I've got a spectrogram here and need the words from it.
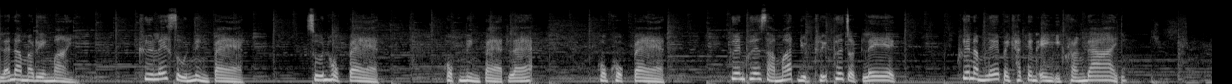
และนำมาเรียงใหม่ คือเลข 018 068 618 และ 668 เพื่อนๆสามารถหยุดคลิปเพื่อจดเลข เพื่อนำเลขไปคัดกันเองอีกครั้งได้ เ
